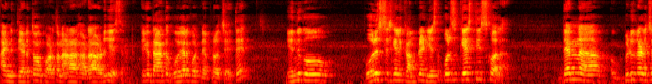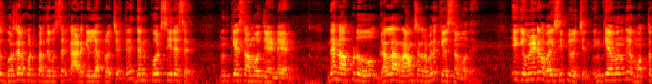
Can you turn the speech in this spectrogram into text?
ఆయన తిడతాం కొడతాం నానా హడాడు చేశారంట. ఇక దాంతో గోజాల కొట్టిన అప్రోచ్ అయితే ఎందుకు పోలీస్ స్టేషన్కి వెళ్ళి కంప్లైంట్ చేస్తే పోలీసు కేసు తీసుకోవాలా? దెన్ పిడుగురాడు వచ్చి గురజాల కోర్టు పరిధికి ఆడికి వెళ్ళి అప్రోచ్ అయితే దెన్ కోర్టు సీరియస్ అయింది. ముందు కేసు నమోదు చేయండి అని. దెన్ అప్పుడు గల్లా రామచంద్ర మీద కేసు నమోదైంది. ఇక ఇమీడియట్గా వైసీపీ వచ్చింది. ఇంకేముంది? మొత్తం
